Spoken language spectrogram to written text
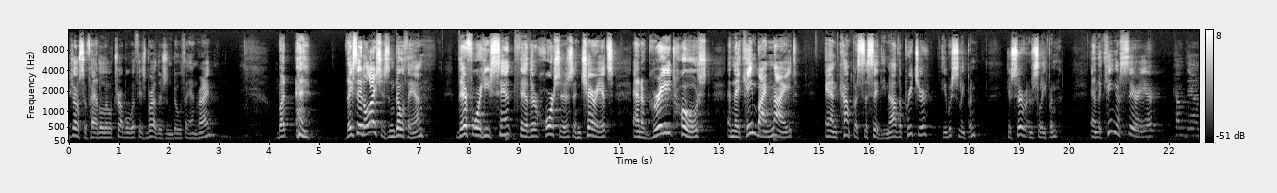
Joseph had a little trouble with his brothers in Dothan, right? But they said, Elisha's in Dothan. Therefore, he sent thither horses and chariots and a great host, and they came by night and compassed the city. Now, the preacher, he was sleeping, his servant was sleeping, and the king of Syria come down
